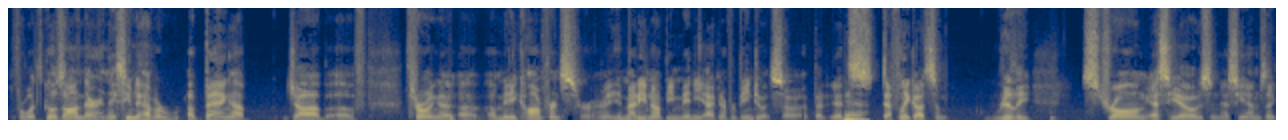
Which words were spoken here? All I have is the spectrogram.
for what goes on there, and they seem to have a, a bang up job of throwing a, a, a mini conference, or it might even not be mini. I've never been to it, so but it's definitely got some really strong SEOs and SEMs that,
